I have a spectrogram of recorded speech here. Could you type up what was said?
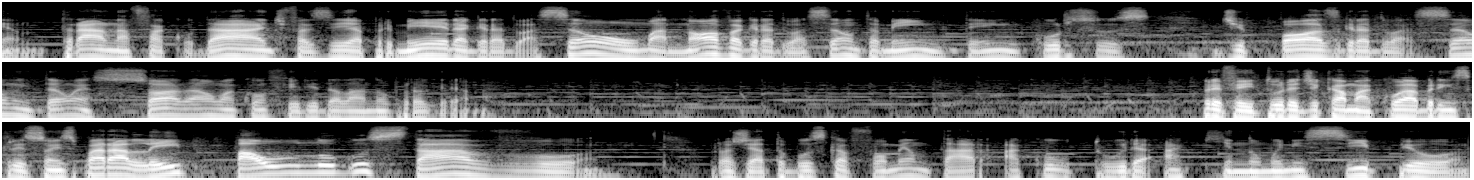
entrar na faculdade, fazer a primeira graduação ou uma nova graduação, também tem cursos de pós-graduação, então é só dar uma conferida lá no programa. Prefeitura de Camacuã abre inscrições para a Lei Paulo Gustavo. O projeto busca fomentar a cultura aqui no município.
